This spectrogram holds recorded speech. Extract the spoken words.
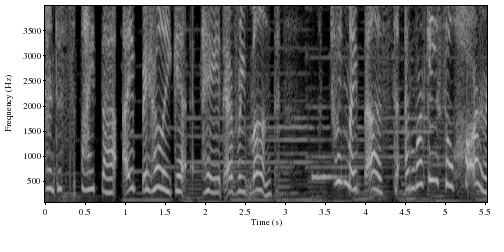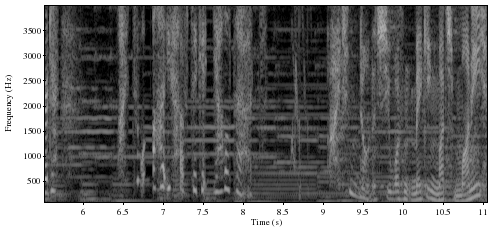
And despite that, I barely get paid every month. I'm doing my best. I'm working so hard. Why do I have to get yelled at? I didn't know that she wasn't making much money.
